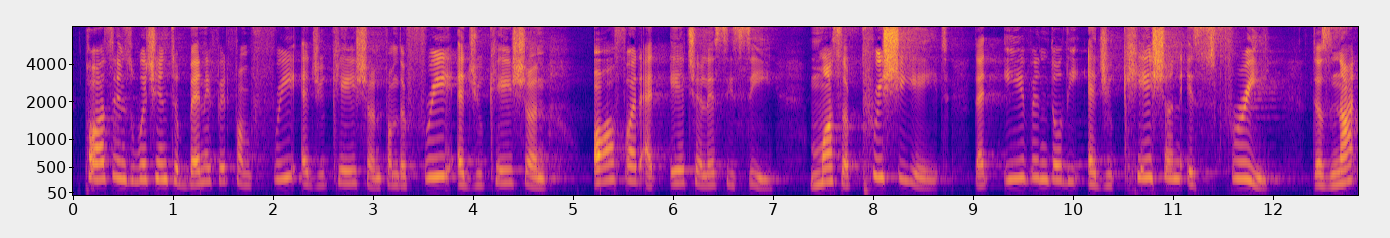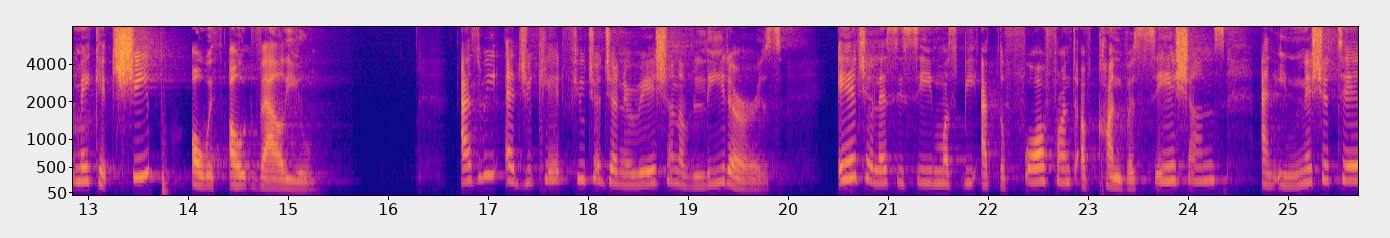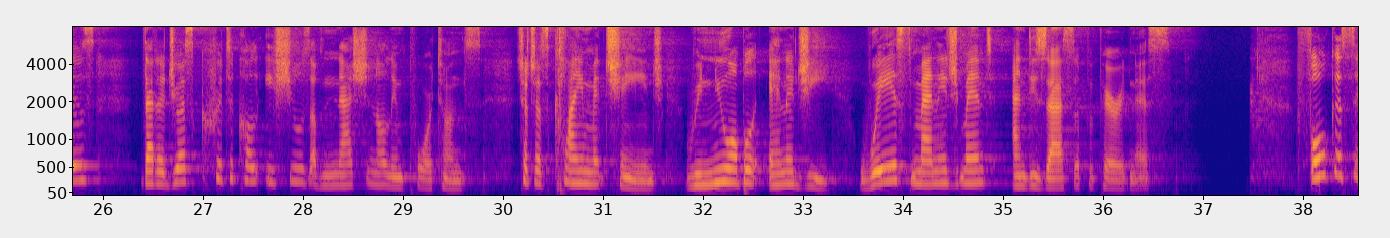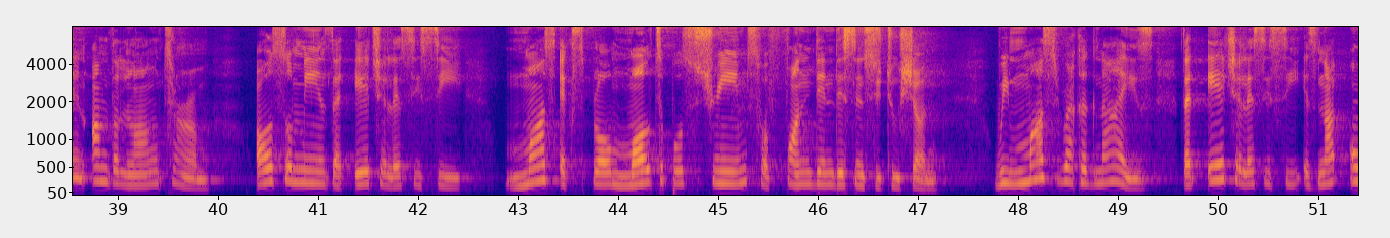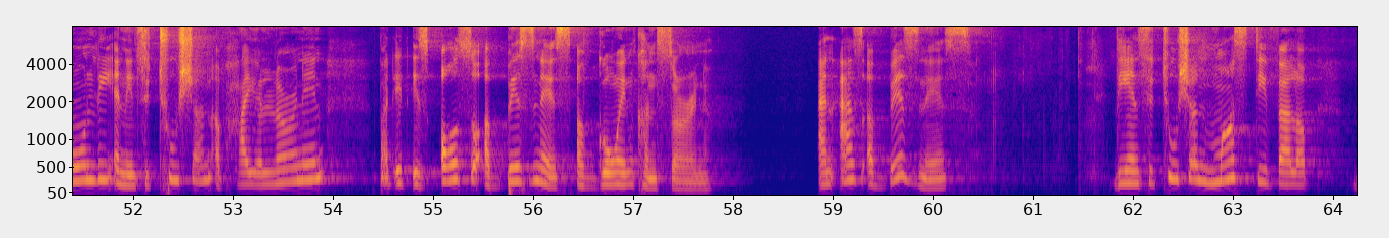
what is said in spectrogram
Persons wishing to benefit from free education, from the free education offered at HLSCC, must appreciate that even though the education is free, does not make it cheap or without value. As we educate future generation of leaders, HLSCC must be at the forefront of conversations and initiatives that address critical issues of national importance, such as climate change, renewable energy, waste management, and disaster preparedness. Focusing on the long term also means that HLSCC must explore multiple streams for funding this institution. We must recognize that HLSCC is not only an institution of higher learning, but it is also a business of going concern. And as a business, the institution must develop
